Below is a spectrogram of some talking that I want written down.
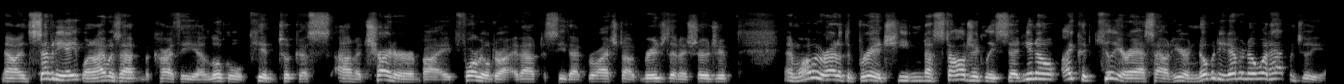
Now, in 78, when I was out in McCarthy, a local kid took us on a charter by four wheel drive out to see that washed out bridge that I showed you. And while we were out at the bridge, he nostalgically said, You know, I could kill your ass out here and nobody'd ever know what happened to you.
